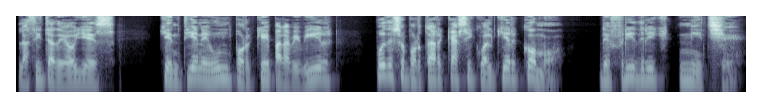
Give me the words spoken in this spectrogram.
La cita de hoy es Quien tiene un porqué para vivir puede soportar casi cualquier cómo, de Friedrich Nietzsche.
